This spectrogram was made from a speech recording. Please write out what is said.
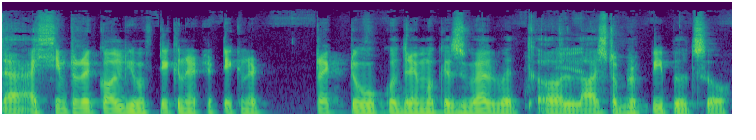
uh, i seem to recall you have taken a taken a trek to Kudremukh as well with a large number of people. So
